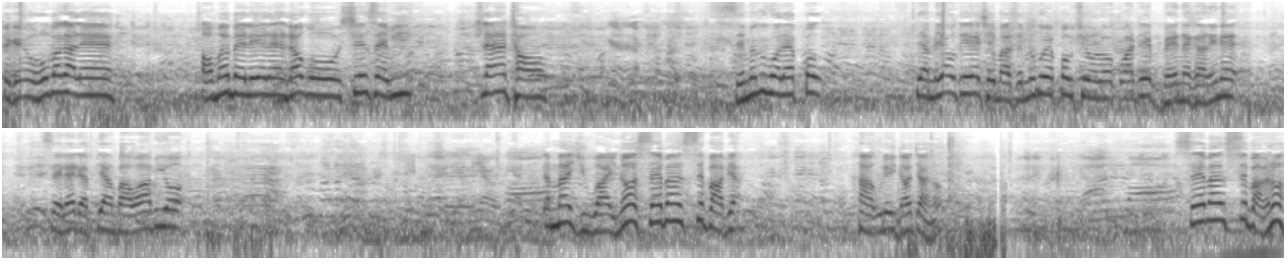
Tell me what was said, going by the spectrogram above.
တကယ်ကိုဟိုဘက်ကလည်းအောင်မမဲလေးလည်းနောက်ကိုရှင်းဆက်ပြီးလှမ်းထောင်စင်မကူကလည်းပုတ် ပြန်မရောက်သေးတဲ့အချိန်မှာဇမင်းကိုရဲ့ပုတ်ချင်တော့ကွာတစ်ဘယ်နှကန်လေးနဲ့ဆယ်လိုက်တာပြန်ပါသွားပြီးတော့တမတ်ယူသွားပြီနော်7စစ်ပါဗျဟာဦးလေးနောက်ကြနော်7စစ်ပါဗျနော်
